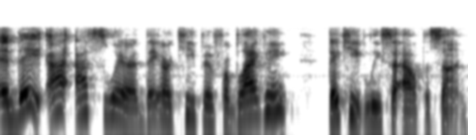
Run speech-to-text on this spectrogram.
And they, I, I swear, they are keeping for Blackpink, they keep Lisa out the sun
